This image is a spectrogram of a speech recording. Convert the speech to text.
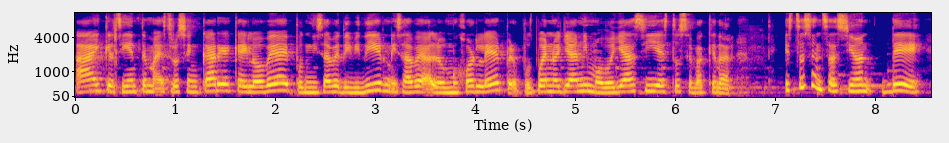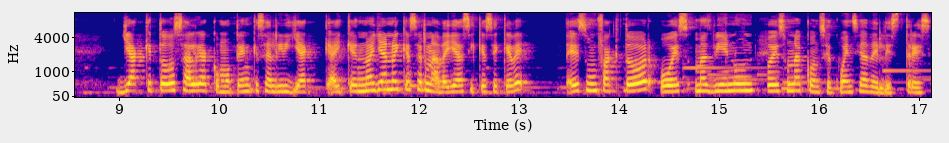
ay que el siguiente maestro se encargue que ahí lo vea y pues ni sabe dividir ni sabe a lo mejor leer pero pues bueno ya ni modo ya así esto se va a quedar esta sensación de ya que todo salga como tenga que salir ya hay que no ya no hay que hacer nada ya así que se quede es un factor o es más bien un es una consecuencia del estrés.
